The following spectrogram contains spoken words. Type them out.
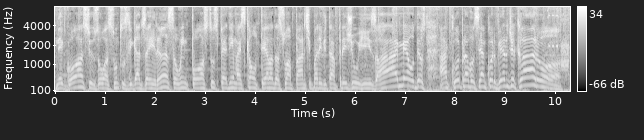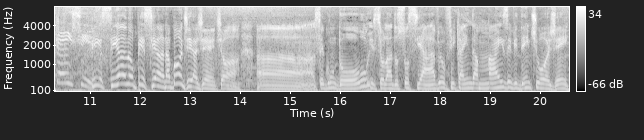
negócios ou assuntos ligados à herança ou impostos pedem mais cautela da sua parte para evitar prejuízo. Ai, meu Deus, a cor para você é a cor verde claro. Peixe. Pisciano, pisciana, bom dia, gente, ó. Ah, segundou e seu lado sociável fica ainda mais evidente hoje, hein?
